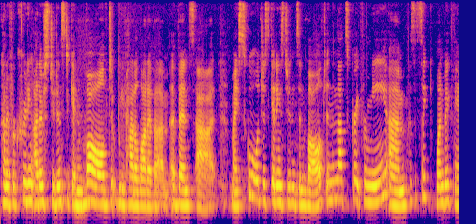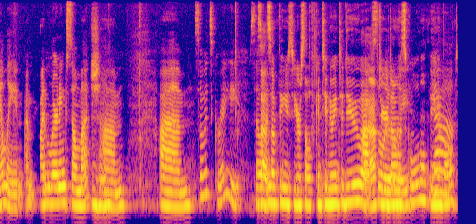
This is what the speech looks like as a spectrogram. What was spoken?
kind of recruiting other students to get involved. We've had a lot of um, events at my school, just getting students involved, and then that's great for me because it's like one big family, and I'm I'm learning so much. Um, so it's great. So Is that I'm- something you see yourself continuing to do after you're done with Absolutely. school, being Yeah. involved?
